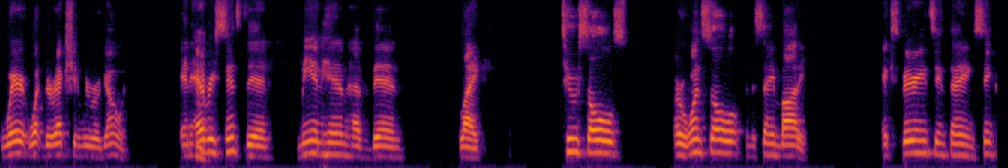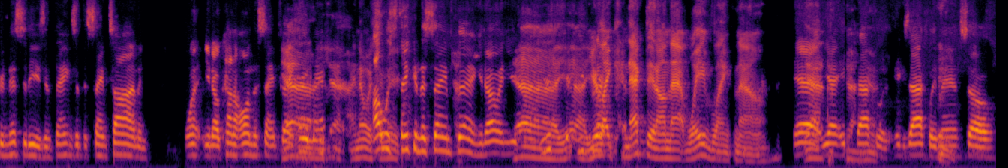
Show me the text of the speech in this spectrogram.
where what direction we were going. And Hmm. ever since then, me and him have been like two souls or one soul in the same body, experiencing things, synchronicities and things at the same time and what you know, kind of on the same thing. Yeah, hey man, yeah. I know I you was mean. thinking the same thing, you know, and you yeah, you- yeah. you- You're like connected on that wavelength now. Yeah, Yeah, yeah, yeah, exactly, exactly, man. So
